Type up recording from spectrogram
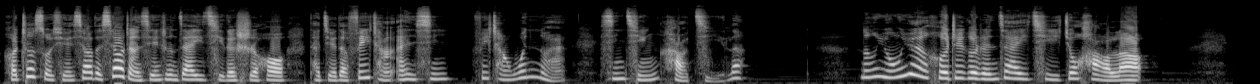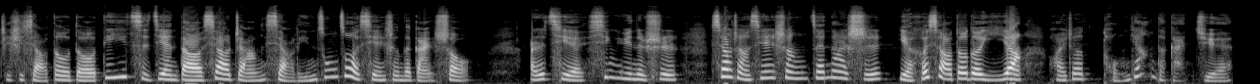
和这所学校的校长先生在一起的时候，他觉得非常安心。非常温暖，心情好极了。能永远和这个人在一起就好了。这是小豆豆第一次见到校长小林宗作先生的感受，而且幸运的是，校长先生在那时也和小豆豆一样，怀着同样的感觉。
